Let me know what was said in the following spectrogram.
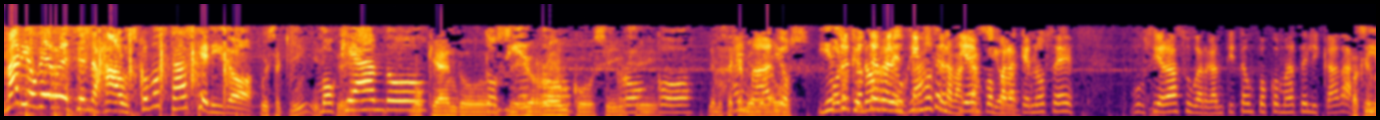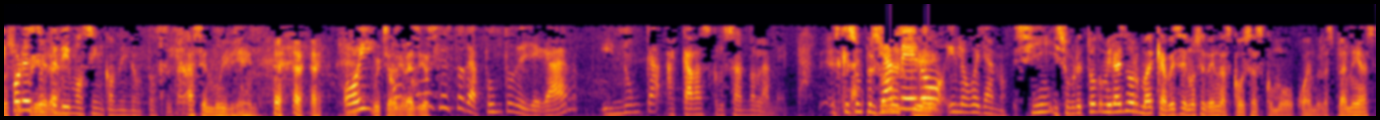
Mario Guerra es in the house. ¿Cómo estás, querido? Pues aquí. este, Moqueando. Moqueando. tosiendo, medio ronco, sí. ronco. Sí. Ya me está Ay, cambiando Mario, la voz. Y eso Por que eso no te redujimos el la tiempo para que no se pusiera su gargantita un poco más delicada. Que Sí, no por eso te dimos cinco minutos, hija. Hacen muy bien. Hoy, Muchas ¿cómo, gracias. cómo es esto de a punto de llegar y nunca acabas cruzando la meta? Es que son personas ya mero que... y luego ya no. Sí, y sobre todo, mira, es normal que a veces no se den las cosas como cuando las planeas,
